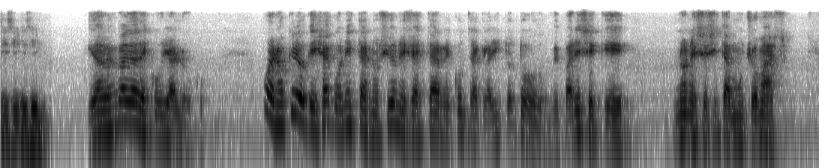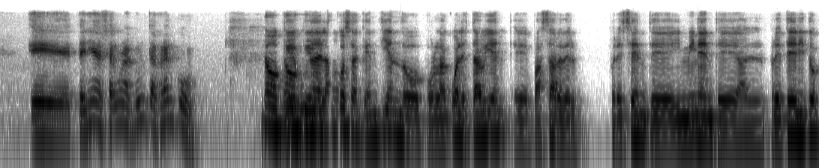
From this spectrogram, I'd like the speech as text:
Sí, sí, sí. Y dame espalda descubrir al loco. Bueno, creo que ya con estas nociones ya está recontra clarito todo. Me parece que no necesita mucho más. Eh, ¿Tenías alguna pregunta, Franco? No, que una de las cosas que entiendo por la cual está bien eh, pasar del presente inminente al pretérito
